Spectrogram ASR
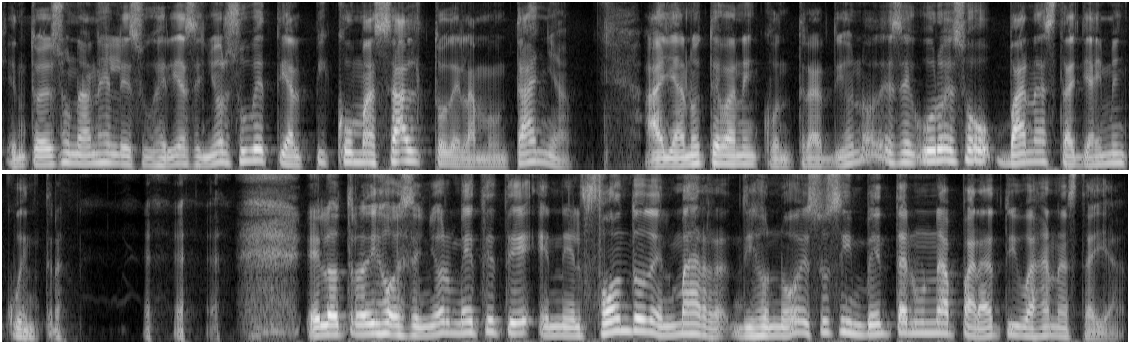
Entonces un ángel le sugería, Señor, súbete al pico más alto de la montaña. Allá no te van a encontrar. Dijo, no, de seguro eso van hasta allá y me encuentran. El otro dijo, Señor, métete en el fondo del mar. Dijo, no, eso se inventan un aparato y bajan hasta allá.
